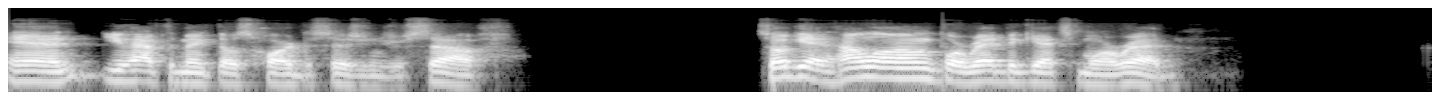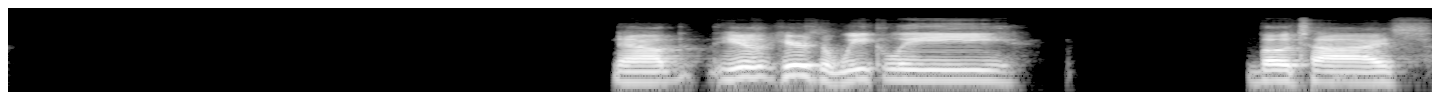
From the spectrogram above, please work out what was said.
And you have to make those hard decisions yourself. So again, how long before red begets more red? Now, here, here's the weekly bow ties.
